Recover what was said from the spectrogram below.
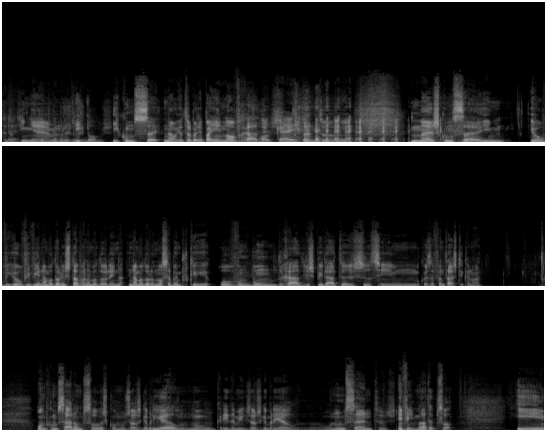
Portanto, é, tinha. Lembras dos e, nomes? E comecei. Não, eu trabalhei para aí em nove rádios. Ok. Portanto, mas comecei eu, eu vivia na Amadora e estava na Amadora. E na, na Amadora, não sei bem porquê, houve um boom de rádios piratas, assim, uma coisa fantástica, não é? Onde começaram pessoas como o Jorge Gabriel, o meu uhum. querido amigo Jorge Gabriel, o Nuno Santos, enfim, uma data de pessoal. E,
